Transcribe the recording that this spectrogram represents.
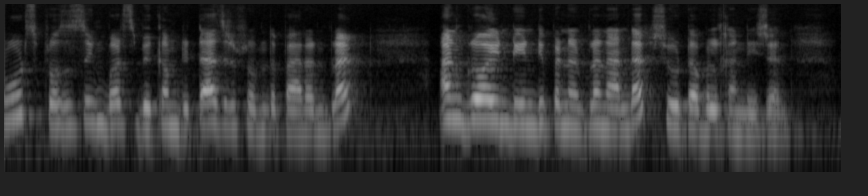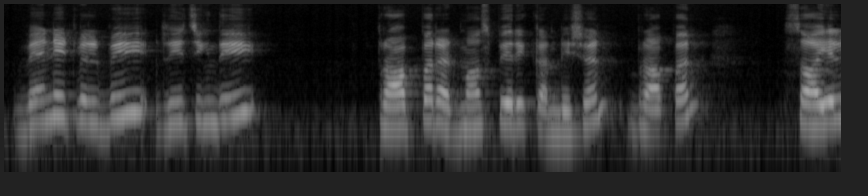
roots processing buds become detach from the parent plant grow in the independent plant under suitable condition when it will be reaching the proper atmospheric condition proper soil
